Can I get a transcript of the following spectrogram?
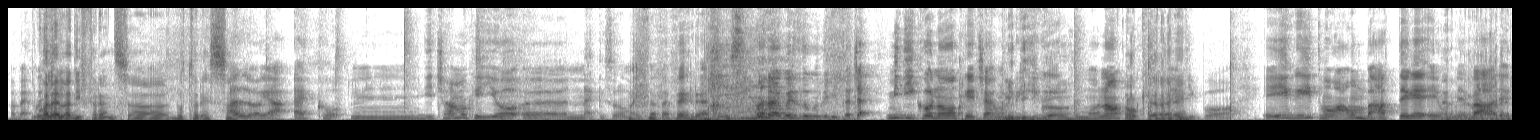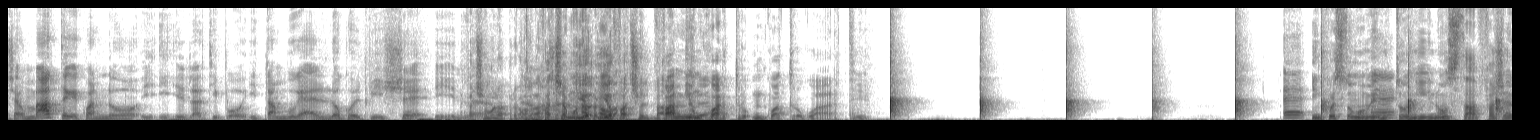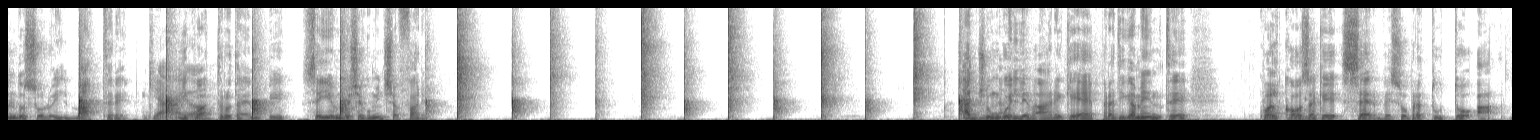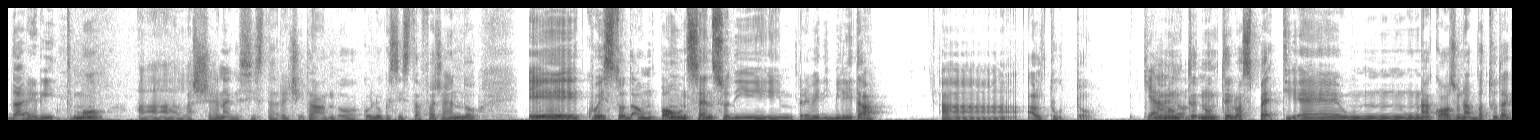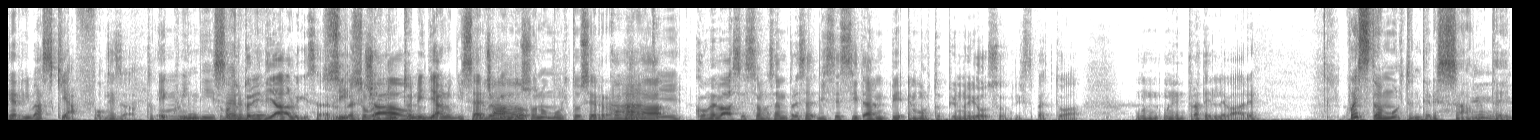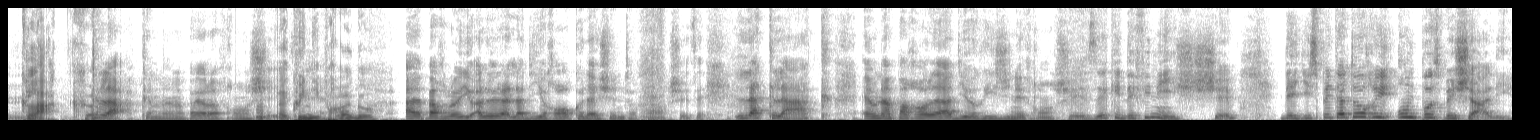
vabbè, Qual è la differenza, dottoressa? Allora, ecco, mh, diciamo che io eh, non è che sono mai stata ferratissima da questo punto di vista. Cioè, mi dicono che c'è un Mi dicono. ritmo, no? Ok. Eh, tipo, E il ritmo ha un battere e un levare. Cioè un battere quando i- i- la- tipo il tamburello colpisce il... Facciamo la prova. la- Cioè, Facciamo io, una prova. Io faccio il battere. Fammi un, quattro, un quattro quarti. Eh, In questo momento Nino sta facendo solo il battere, chiaro. i quattro tempi. Se io invece comincio a fare... Aggiungo il levare, che è praticamente qualcosa che serve soprattutto a dare ritmo alla scena che si sta recitando, a quello che si sta facendo e questo dà un po' un senso di imprevedibilità a- al tutto. Chiaro. Non te, non te lo aspetti, è un- una cosa, una battuta che arriva a schiaffo. Esatto. E quindi soprattutto serve- nei dialoghi serve. Sì, soprattutto Ciao, nei dialoghi serve ciao, quando sono molto come va, serrati. come va se sono sempre se- gli stessi tempi è molto più noioso rispetto a un- un'entrata in levare. Questo è molto interessante. Mm. Clac. Clac, una parola Ah, francese. E quindi prego. Ah, parlo io, allora la dirò con l'accento francese. La claque è una parola di origine francese che definisce degli spettatori un po' speciali,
